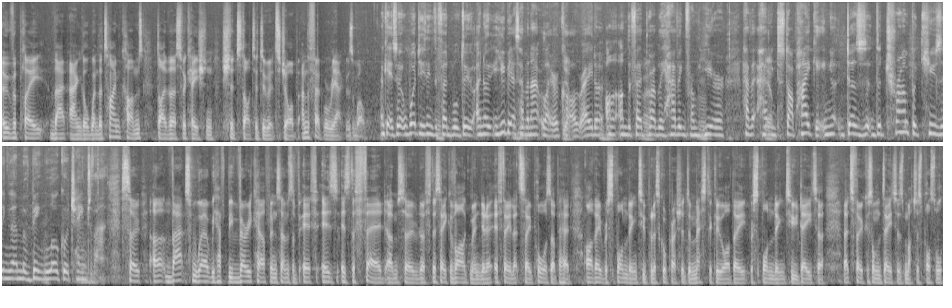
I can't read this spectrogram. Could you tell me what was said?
overplay that angle. When the time comes, diversification should start to do its job, and the Fed will react as well. Okay, so what do you think the Fed will do? I know UBS have an outlier call, yeah. right, on, on, the Fed right. probably having from mm-hmm. here have, having yeah. to stop hiking. Does the Trump accusing them of being loco change that? So uh, that's where we have to be very careful in terms of if is is the Fed, um, so for the sake of argument, you know, if they let's say pause up ahead, are they responding to political pressure domestically, or are they responding responding to data. Let's focus on data as much as possible.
